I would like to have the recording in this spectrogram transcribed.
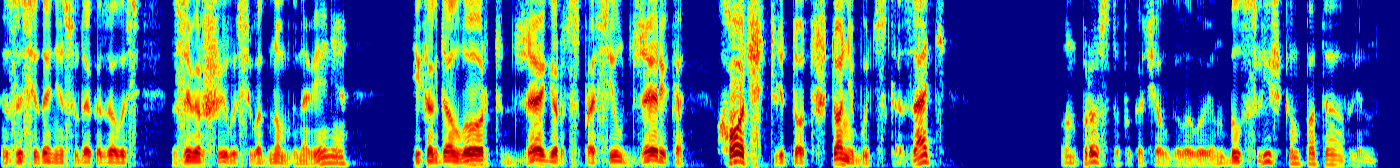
Заседание суда, казалось, завершилось в одно мгновение, и когда лорд Джеггер спросил Джерика, хочет ли тот что-нибудь сказать, он просто покачал головой. Он был слишком подавлен,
